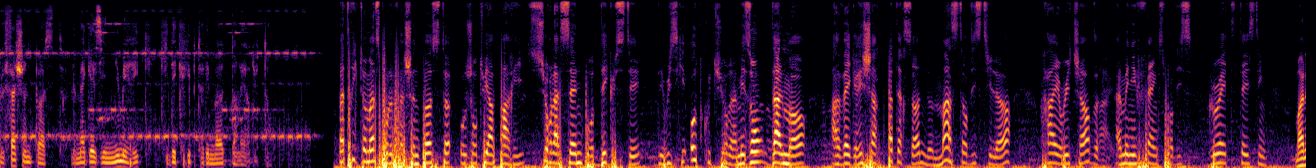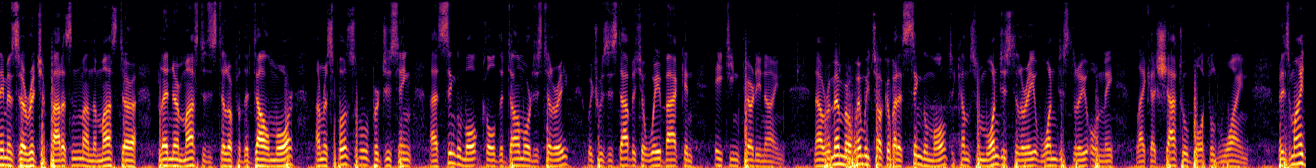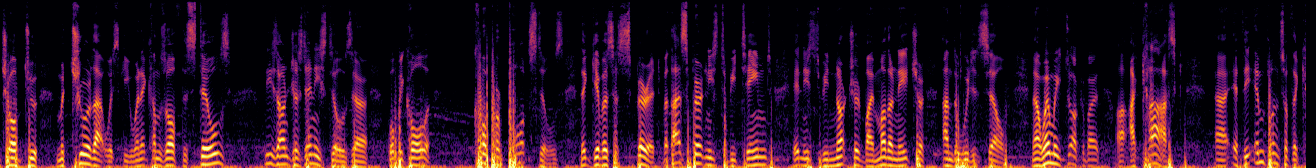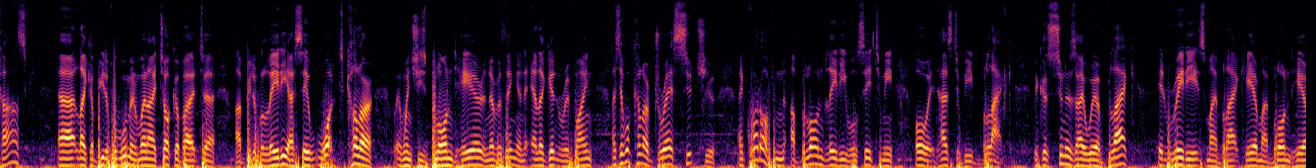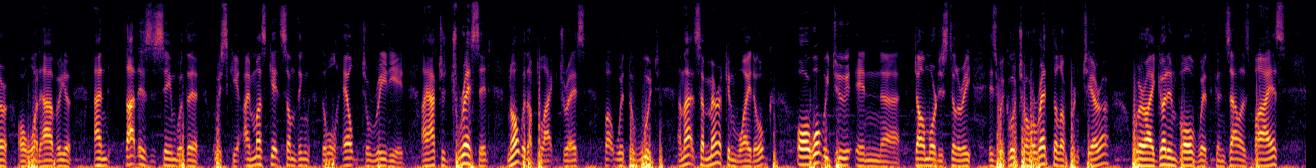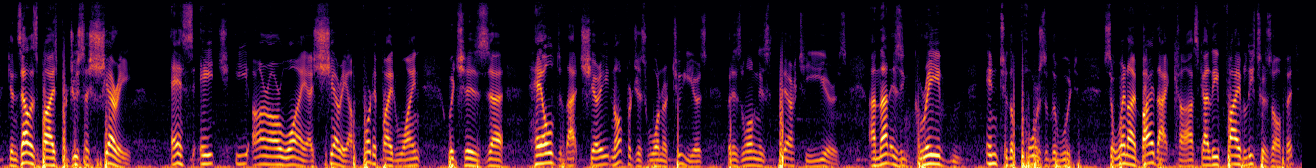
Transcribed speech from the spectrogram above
Le Fashion Post, le magazine numérique qui décrypte les modes dans l'air du temps. Patrick Thomas pour le Fashion Post, aujourd'hui à Paris, sur la scène pour déguster des whiskies haute couture de la maison Dalmore avec Richard Patterson, le master distiller. Hi Richard, and many thanks for this great tasting. My name is uh, Richard Paterson. I'm the master blender, master distiller for the Dalmore. I'm responsible for producing a single malt called the Dalmore Distillery, which was established way back in 1839. Now, remember, when we talk about a single malt, it comes from one distillery, one distillery only, like a chateau bottled wine. But it's my job to mature that whiskey. When it comes off the stills, these aren't just any stills, they're what we call copper pot stills that give us a spirit. But that spirit needs to be tamed, it needs to be nurtured by Mother Nature and the wood itself. Now, when we talk about uh, a cask, uh, if the influence of the cask uh, like a beautiful woman. When I talk about uh, a beautiful lady, I say, what color, when she's blonde hair and everything and elegant and refined, I say, what color of dress suits you? And quite often, a blonde lady will say to me, oh, it has to be black. Because as soon as I wear black, it radiates my black hair, my blonde hair, or what have you. And that is the same with the whiskey. I must get something that will help to radiate. I have to dress it, not with a black dress, but with the wood. And that's American white oak. Or what we do in uh, Dalmore Distillery is we go to Jerez de la Frontera, where I got involved with Gonzalez Byass. Gonzalez Byass produce a sherry, S H E R R Y, a sherry, a fortified wine, which is. Uh, held that sherry not for just one or two years, but as long as 30 years. And that is engraved into the pores of the wood. So when I buy that cask, I leave five litres of it.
